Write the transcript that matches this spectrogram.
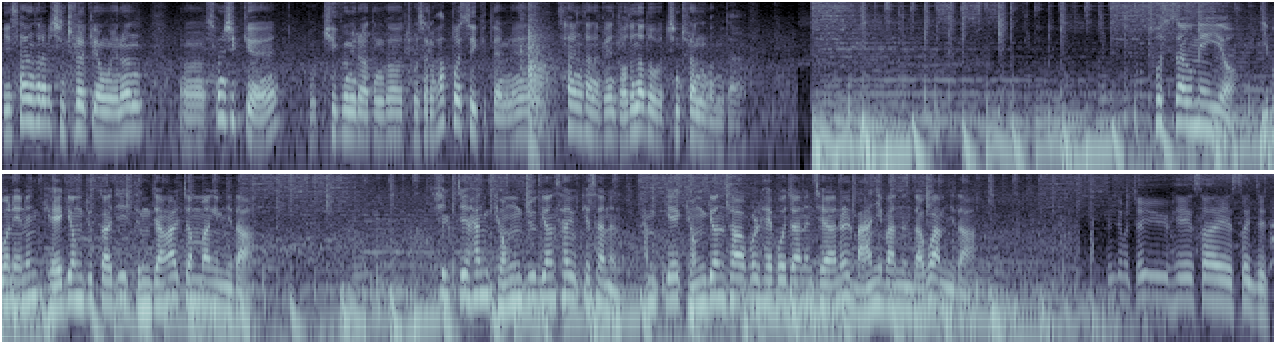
이 사양산업에 진출할 경우에는 어, 손쉽게 그 기금이라든가 조사를 확보할 수 있기 때문에 사양산업에 너도나도 진출하는 겁니다. 소싸움에 이어 이번에는 개경주까지 등장할 전망입니다. 실제 한 경주견 사육회사는 함께 경견 사업을 해보자는 제안을 많이 받는다고 합니다. 현재 뭐 저희 회사에서 이제 뭐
